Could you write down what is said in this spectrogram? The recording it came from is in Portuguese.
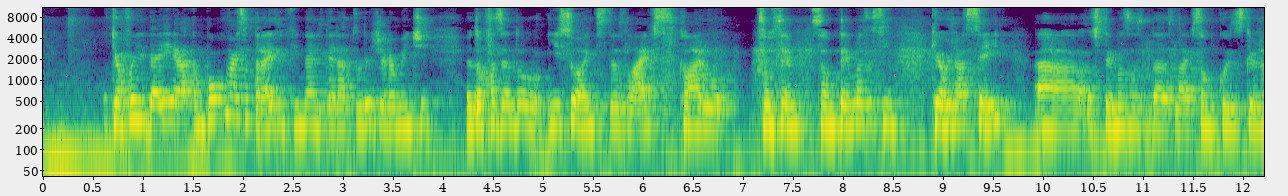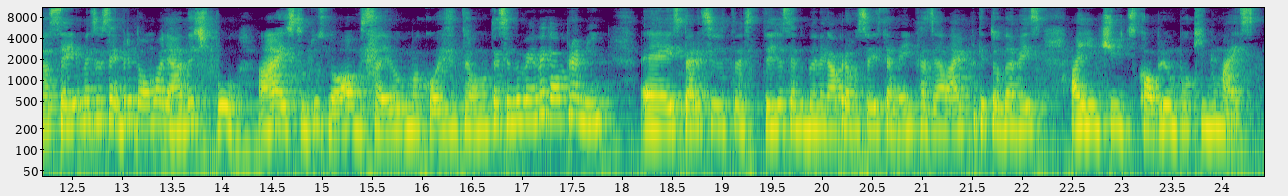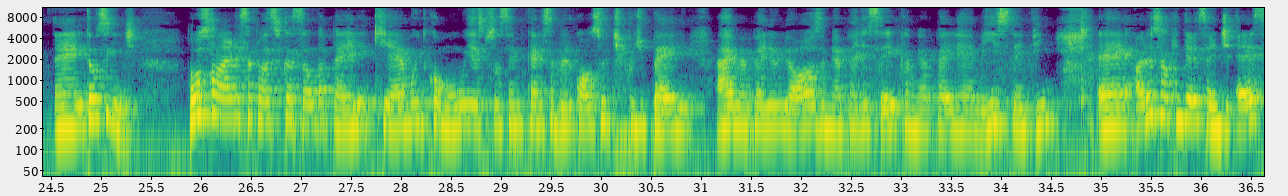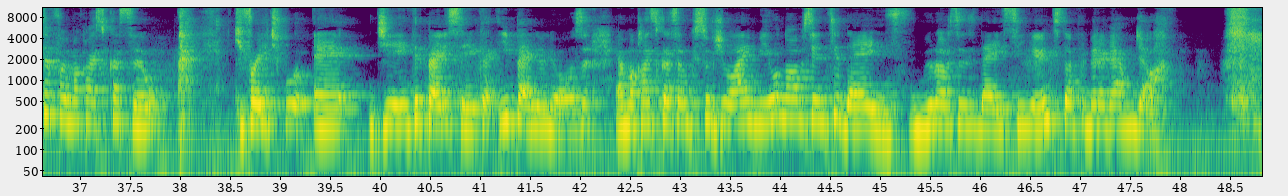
que eu fui daí um pouco mais atrás, enfim, na literatura. Geralmente eu tô fazendo isso antes das lives. Claro, são, são temas assim que eu já sei. Uh, os temas das lives são coisas que eu já sei, mas eu sempre dou uma olhada, tipo, ah, estudos novos, saiu alguma coisa, então tá sendo bem legal para mim. É, espero que esteja sendo bem legal para vocês também fazer a live, porque toda vez a gente descobre um pouquinho mais. É, então é o seguinte. Vamos falar dessa classificação da pele, que é muito comum e as pessoas sempre querem saber qual é o seu tipo de pele. Ai, minha pele é oleosa, minha pele é seca, minha pele é mista, enfim. É, olha só que interessante, essa foi uma classificação que foi tipo é, de entre pele seca e pele oleosa. É uma classificação que surgiu lá em 1910, 1910, sim, antes da Primeira Guerra Mundial.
